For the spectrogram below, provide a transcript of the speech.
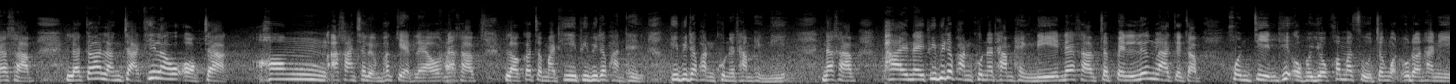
นะครับแล้วก็หลังจากที่เราออกจาก ห้องอาคารเฉลิมพระเกียรติแล้วนะครับ เราก็จะมาที่พิพิธภัณฑ์ไทยพิพิธภัณฑ์คุณธรรมแห่งนี้นะครับ ภายในพิพิธภัณฑ์คุณธรรมแห่งนี้นะครับจะเป็นเรื่องราวเกี่ยวกับคนจีนที่อพยพเข้ามาสู่จังหวัดอุดรธานี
